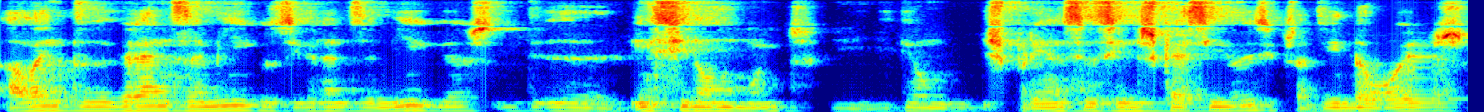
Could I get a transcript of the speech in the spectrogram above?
além de grandes amigos e grandes amigas, ensinou-me muito e deu-me experiências inesquecíveis e, portanto, ainda hoje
